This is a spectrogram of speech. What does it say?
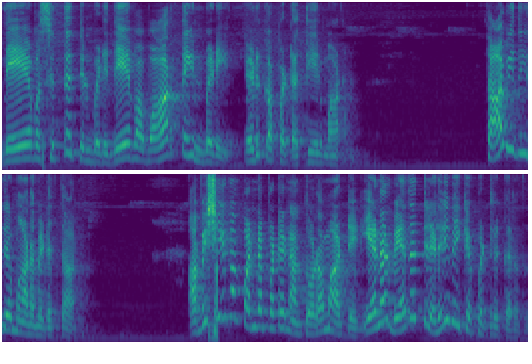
தேவ சித்தத்தின்படி தேவ வார்த்தையின்படி எடுக்கப்பட்ட தீர்மானம். தாவி தீர்மானம் எடுத்தான். அபிஷேகம் பண்ணப்பட்ட நான் தொடமாட்டேன். ஏன்னா வேதத்தில் எழுதி வைக்கப்பட்டிருக்கிறது.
